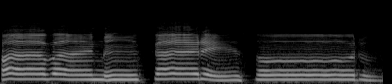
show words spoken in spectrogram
पवन करे शोर।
